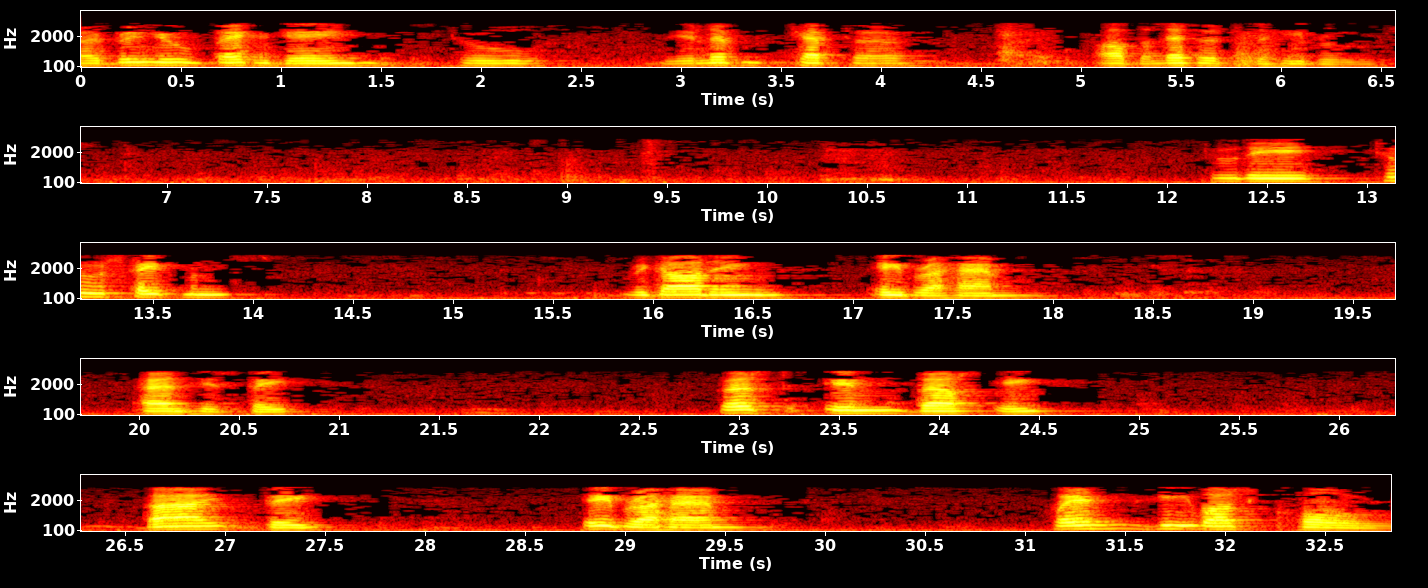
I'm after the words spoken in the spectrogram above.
I bring you back again to the 11th chapter of the letter to the Hebrews. To the two statements regarding Abraham and his faith. First in verse 8, by faith Abraham, when he was called,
